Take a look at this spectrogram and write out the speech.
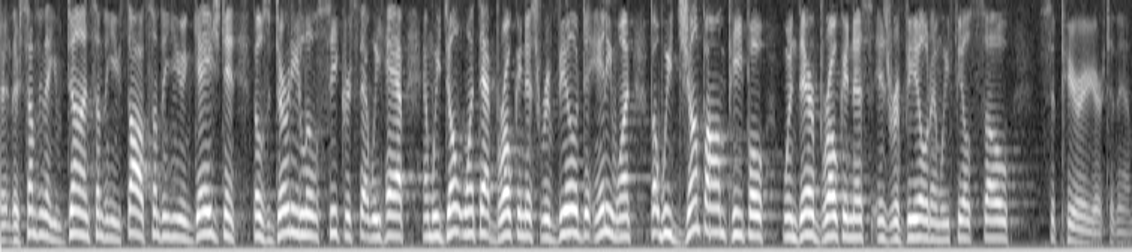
There, there's something that you've done, something you thought, something you engaged in, those dirty little secrets that we have, and we don't want that brokenness revealed to anyone, but we jump on people when their brokenness is revealed and we feel so superior to them.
